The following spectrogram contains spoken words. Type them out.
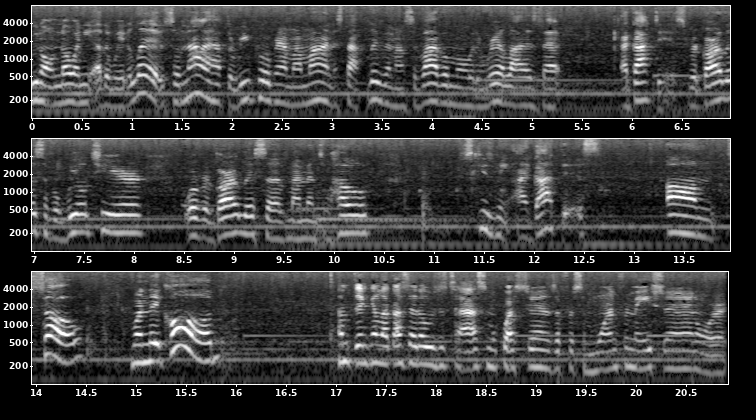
We don't know any other way to live. So now I have to reprogram my mind and stop living on survival mode and realize that I got this, regardless of a wheelchair or regardless of my mental health. Excuse me, I got this. Um, so when they called, I'm thinking, like I said, it was just to ask some questions or for some more information or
